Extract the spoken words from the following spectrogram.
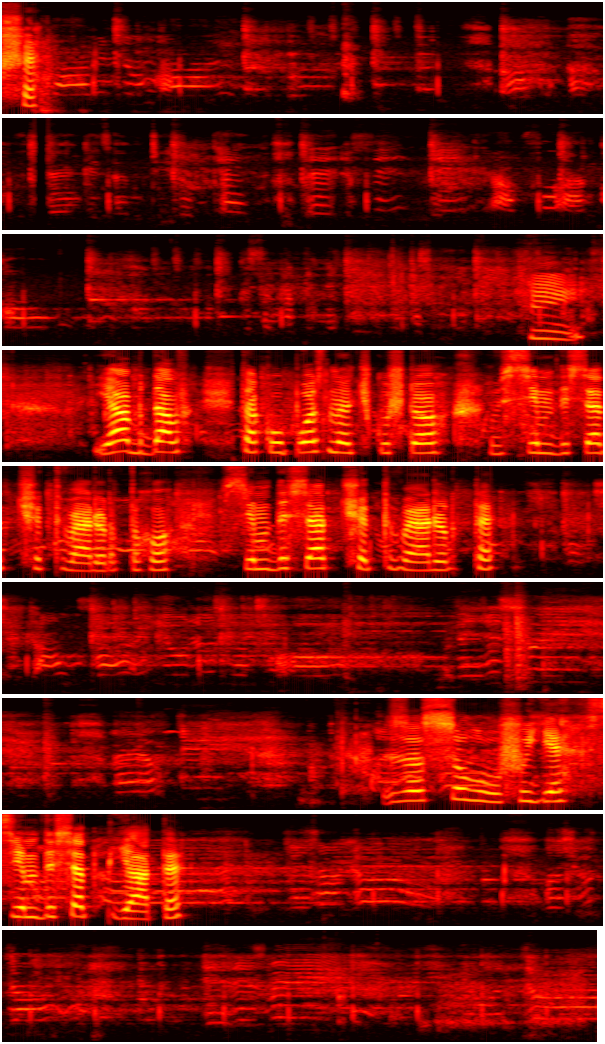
Хм. Я б дав таку позначку, що в 74-го. 74 заслушує 75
